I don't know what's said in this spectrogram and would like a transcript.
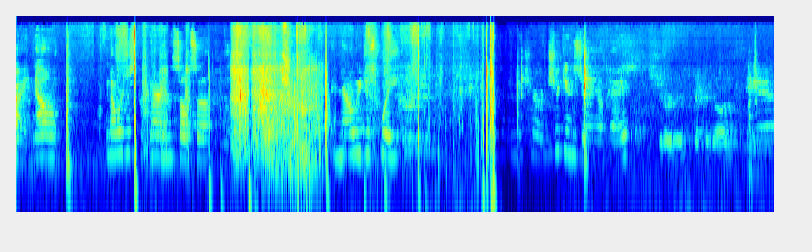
Alright, now now we're just preparing the salsa. And now we just wait. We have to make sure our chicken's doing okay. Yeah.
